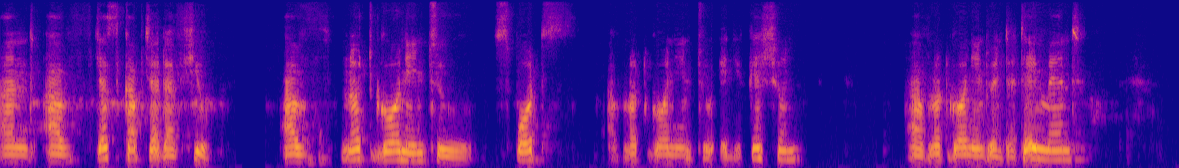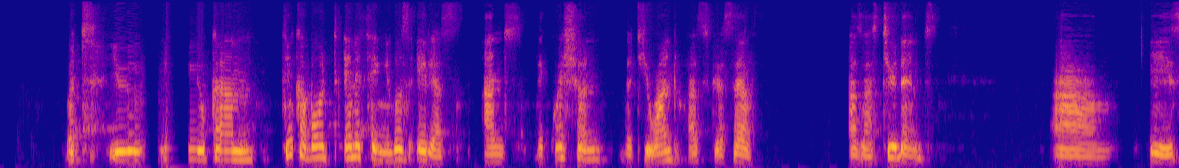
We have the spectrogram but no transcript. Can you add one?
And I've just captured a few. I've not gone into sports. I've not gone into education. I've not gone into entertainment. But you, you can think about anything in those areas and the question that you want to ask yourself as a student um, is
